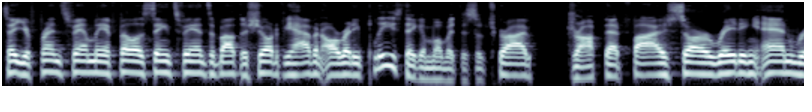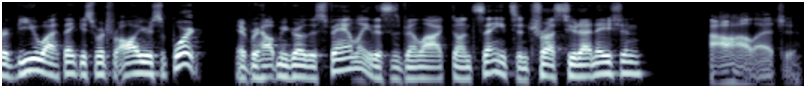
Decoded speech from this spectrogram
Tell your friends, family, and fellow Saints fans about the show. And if you haven't already, please take a moment to subscribe, drop that five star rating and review. I thank you so much for all your support and for helping me grow this family. This has been Locked on Saints and Trust to that nation. I'll holler at you.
